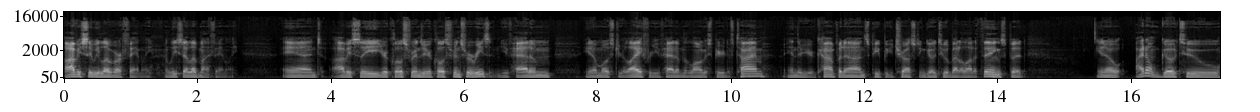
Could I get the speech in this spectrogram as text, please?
Obviously, we love our family. At least I love my family. And obviously, your close friends are your close friends for a reason. You've had them you know, most of your life, or you've had them the longest period of time, and they're your confidants, people you trust and go to about a lot of things. But, you know, I don't go to,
